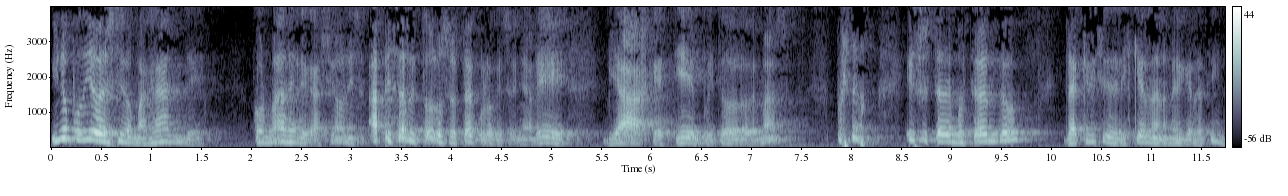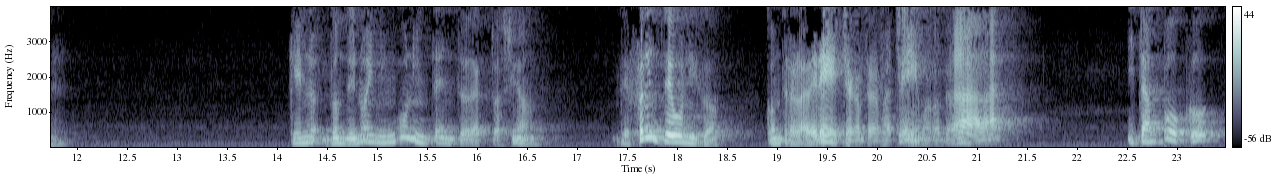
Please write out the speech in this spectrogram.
Y no podía haber sido más grande, con más delegaciones, a pesar de todos los obstáculos que señalé, viajes, tiempo y todo lo demás. Bueno, eso está demostrando la crisis de la izquierda en América Latina, que donde no hay ningún intento de actuación de frente único contra la derecha, contra el fascismo, contra nada, y tampoco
